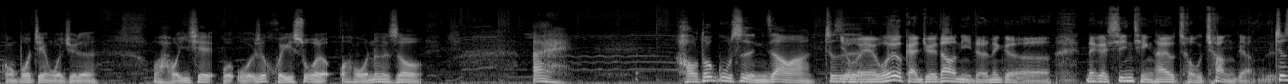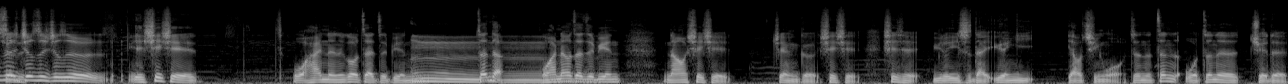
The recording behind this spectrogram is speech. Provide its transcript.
广播间，我觉得哇，我一切我我就回溯了哇，我那个时候，哎。好多故事，你知道吗？就是有哎、欸，我有感觉到你的那个那个心情，还有惆怅这样子。就是就是就是，也谢谢我还能够在这边，嗯，真的，我还能够在这边。然后谢谢建哥，谢谢谢谢娱乐一时代愿意邀请我，真的真的，我真的觉得。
